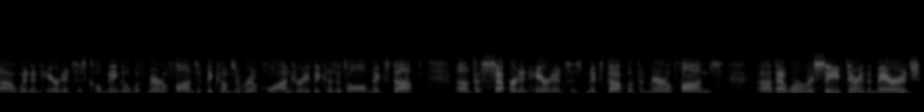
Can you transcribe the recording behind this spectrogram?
uh, when inheritance is commingled with marital funds, it becomes a real quandary because it's all mixed up. Uh, the separate inheritance is mixed up with the marital funds uh, that were received during the marriage,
